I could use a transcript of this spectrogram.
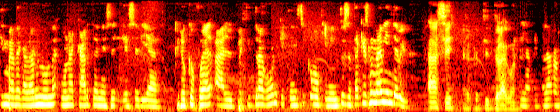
Y me regalaron una, una carta en ese, ese día. Creo que fue al Petit Dragón, que tiene así como 500 ataques, una bien débil. Ah, sí, el Petit Dragon. Me la regalaron.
